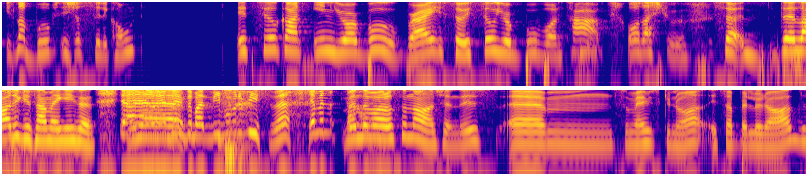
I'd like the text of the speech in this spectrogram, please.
it's not boobs, it's just silicone. It's silicone in your boob, right? So it's still your boob on top. Oh, that's true. So the logic is not making sense. Ja, ja, jeg eh, tenkte bare, De bare vise det. Ja, men, Men det var også en annen kjendis um, som jeg husker nå, Isabel Rad.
